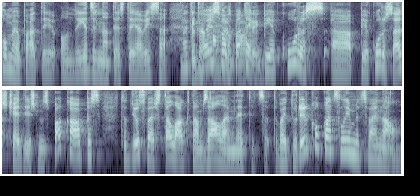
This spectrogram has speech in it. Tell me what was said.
homeopātiju un iedziļināties tajā visā, tad vai jūs varat pateikt, pie kuras, uh, pie kuras atšķēdīšanas pakāpes, tad jūs vairs tālāk tām zālēm neticat? Vai tur ir kaut kāds limits vai nav?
